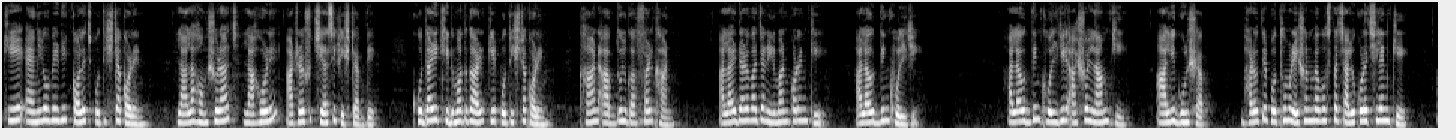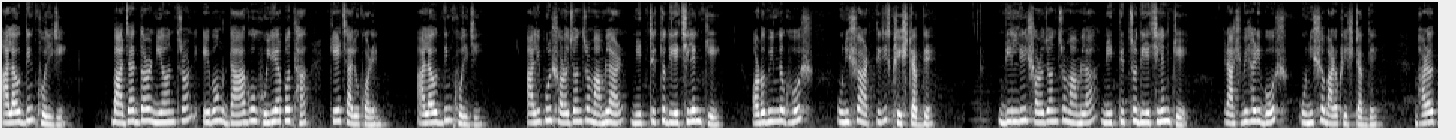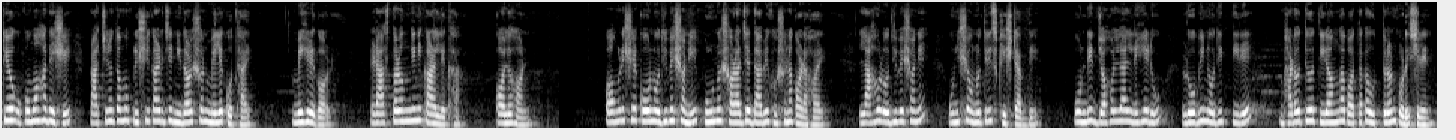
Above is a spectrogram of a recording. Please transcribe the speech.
কে অ্যাংলোবেদিক কলেজ প্রতিষ্ঠা করেন? লালা হংসরাজ, লাহোরে আঠারোশো ছিয়াশি খ্রিস্টাব্দে। খোদাই খিদমতগার কে প্রতিষ্ঠা করেন? খান আব্দুল গাফফার খান। আলাই দরওয়াজা নির্মাণ করেন কে? আলাউদ্দিন খলজি। আলাউদ্দিন খলজির আসল নাম কি? আলী গুরসাপ। ভারতের প্রথম রেশন ব্যবস্থা চালু করেছিলেন কে? আলাউদ্দিন খলজি। বাজার দর নিয়ন্ত্রণ এবং দাগ ও হুলিয়া প্রথা কে চালু করেন? আলাউদ্দিন খলজি। আলিপুর ষড়যন্ত্র মামলার নেতৃত্ব দিয়েছিলেন কে? অরবিন্দ ঘোষ, উনিশশো আটত্রিশ খ্রিস্টাব্দে। দিল্লির ষড়যন্ত্র মামলা নেতৃত্ব দিয়েছিলেন কে? রাসবিহারী বোস, উনিশশো বারো খ্রিস্টাব্দে। ভারতীয় উপমহাদেশে প্রাচীনতম কৃষিকার্যের নিদর্শন মেলে কোথায়? মেহেরগড়। রাজতরঙ্গিনী কার লেখা? কলহন। কংগ্রেসের কোন অধিবেশনে পূর্ণ স্বরাজ্যের দাবি ঘোষণা করা হয়? লাহোর অধিবেশনে, উনিশশো উনত্রিশ খ্রিস্টাব্দে। পণ্ডিত জওহরলাল নেহেরু রবি নদীর তীরে ভারতীয় তিরঙ্গা পতাকা উত্তোলন করেছিলেন।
